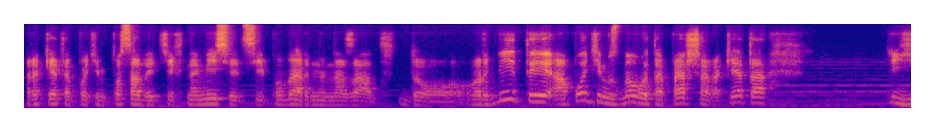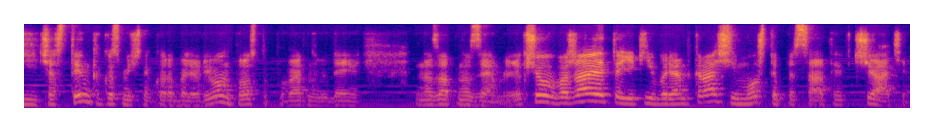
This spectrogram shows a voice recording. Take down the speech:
ракета потім посадить їх на місяць і поверне назад до орбіти. А потім знову та перша ракета і частинка космічний корабель Оріон просто поверне людей назад на землю. Якщо ви вважаєте, який варіант кращий, можете писати в чаті.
